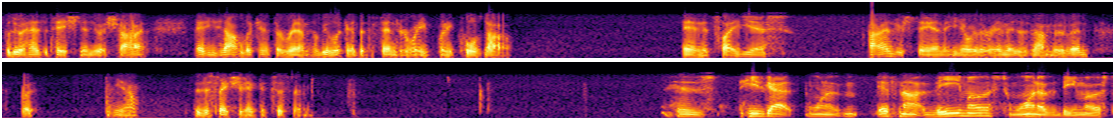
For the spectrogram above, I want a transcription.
he'll do a hesitation into a shot, and he's not looking at the rim. He'll be looking at the defender when he when he pulls up. And it's like, yes, I understand that you know where the rim is is not moving, but you know, it just makes you inconsistent. His he's got one of, if not the most, one of the most,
